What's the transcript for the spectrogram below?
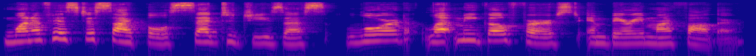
one of his disciples said to Jesus, Lord, let me go first and bury my father.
